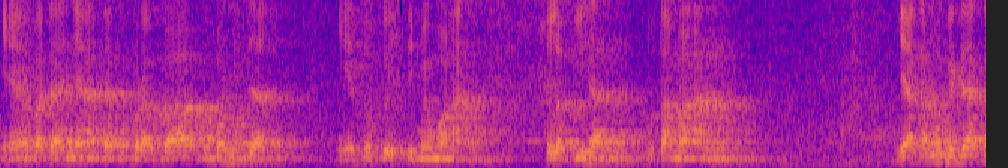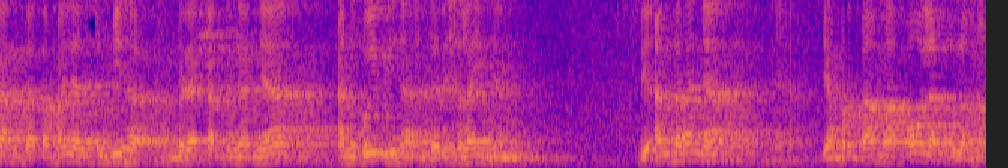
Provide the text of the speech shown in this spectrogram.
ya padanya ada beberapa mumayyizat yaitu keistimewaan, kelebihan, keutamaan yang akan membedakan tatamayyazu biha, membedakan dengannya an ghairiha dari selainnya. Di antaranya ya, yang pertama qala ulama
